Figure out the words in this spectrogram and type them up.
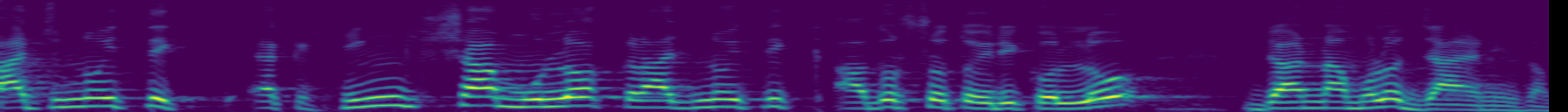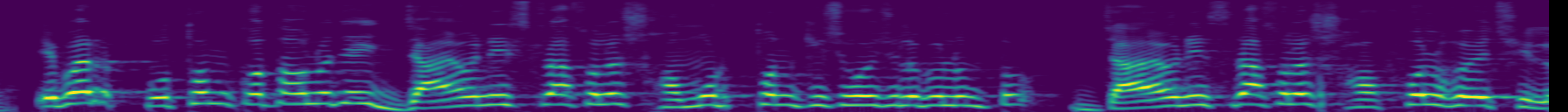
রাজনৈতিক, এক হিংসামূলক রাজনৈতিক আদর্শ তৈরি করল যার নাম হলো জায়নিজম। এবার প্রথম কথা হলো যে এই জায়নিস্টরা আসলে সমর্থন কিছু হয়েছিল বলুন তো? জায়নিস্টরা আসলে সফল হয়েছিল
